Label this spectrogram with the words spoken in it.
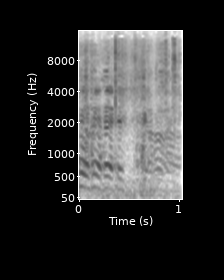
my God.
